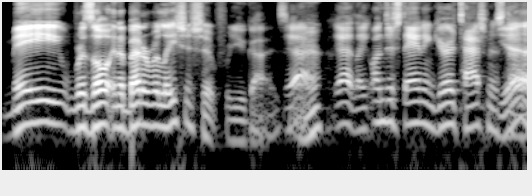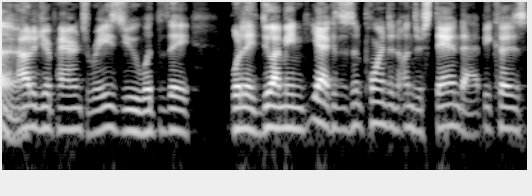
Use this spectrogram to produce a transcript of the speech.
may result in a better relationship for you guys. Yeah, man. yeah, like understanding your attachment style. Yeah. Like how did your parents raise you? What did they what do they do? I mean, yeah, because it's important to understand that because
